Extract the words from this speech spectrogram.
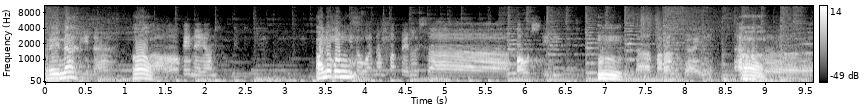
Reyna. Hindi na. Oh, Oo, okay na yun. ano kung Ginawa ng papel sa Bausi, mm, sa barangay, at Ah. uh,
